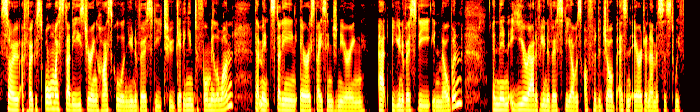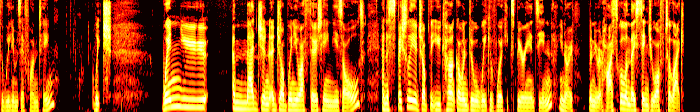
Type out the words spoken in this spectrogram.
So I focused all my studies during high school and university to getting into Formula One. That meant studying aerospace engineering at a university in Melbourne. And then a year out of university, I was offered a job as an aerodynamicist with the Williams F1 team, which, when you imagine a job when you are 13 years old, and especially a job that you can't go and do a week of work experience in, you know, when you're at high school and they send you off to like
